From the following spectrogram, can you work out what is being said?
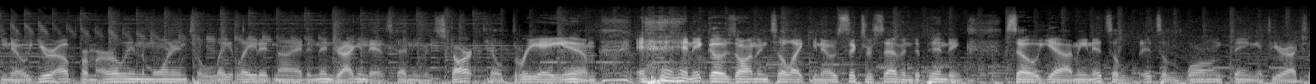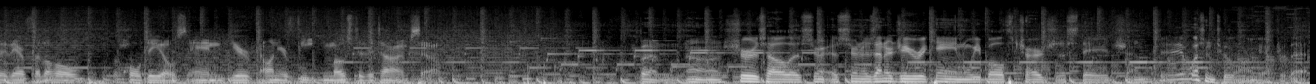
you know you're up from early in the morning till late, late at night, and then Dragon Dance doesn't even start till 3 a.m. and it goes on until like you know six or seven, depending. So yeah, I mean it's a it's a long thing if you're actually there for the whole whole deals, and you're on your feet most of the time. So But uh, sure as hell, as soon, as soon as Energy Recane, we both charged the stage, and it wasn't too long after that.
